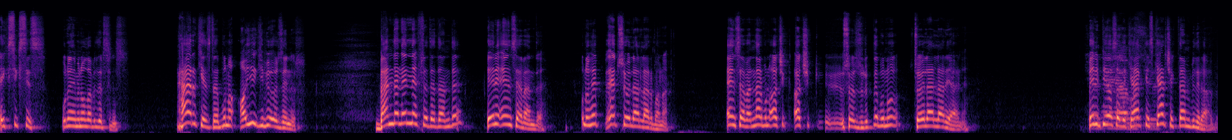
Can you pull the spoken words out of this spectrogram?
Eksiksiz. Buna emin olabilirsiniz. Herkes de buna ayı gibi özenir. Benden en nefret eden de, beni en seven de. Bunu hep hep söylerler bana. En sevenler bunu açık açık e, sözlülükle bunu söylerler yani. Beni piyasadaki herkes gerçekten bilir abi.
